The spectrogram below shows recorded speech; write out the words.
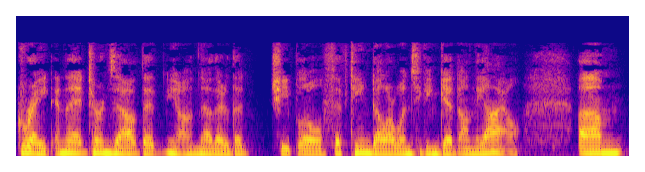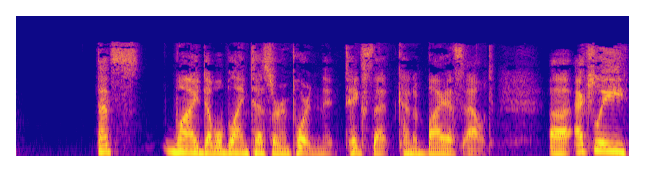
great. And then it turns out that, you know, no, they're the cheap little $15 ones you can get on the aisle. Um, that's why double blind tests are important. It takes that kind of bias out. Uh, actually,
